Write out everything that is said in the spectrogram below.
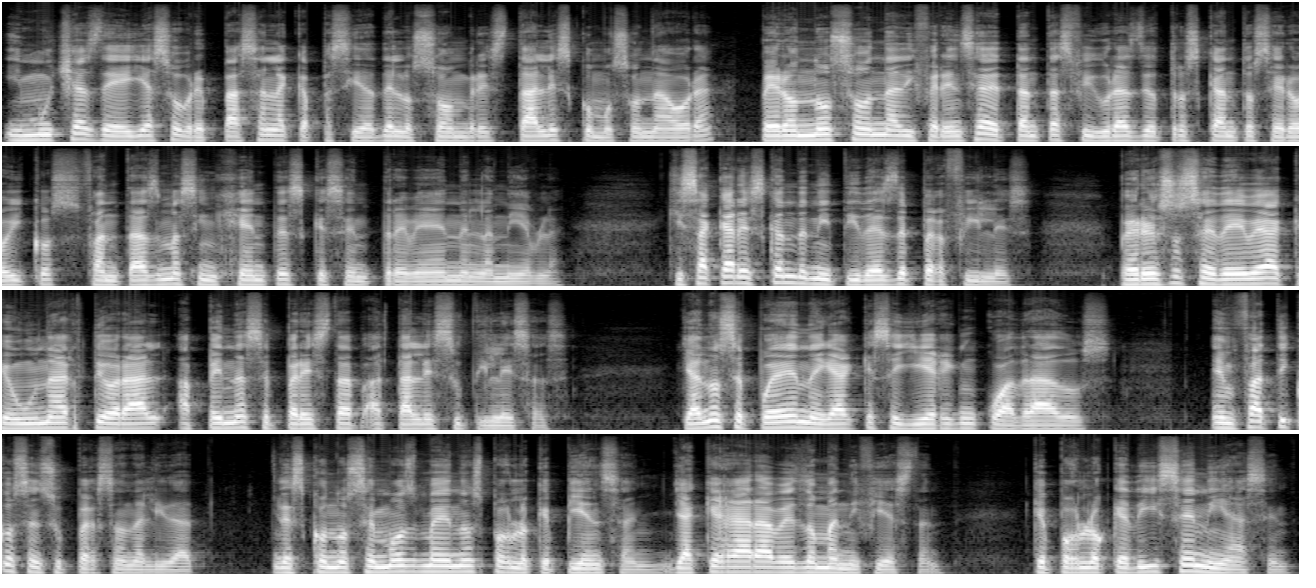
y muchas de ellas sobrepasan la capacidad de los hombres tales como son ahora, pero no son, a diferencia de tantas figuras de otros cantos heroicos, fantasmas ingentes que se entreveen en la niebla. Quizá carezcan de nitidez de perfiles, pero eso se debe a que un arte oral apenas se presta a tales sutilezas. Ya no se puede negar que se hierguen cuadrados, enfáticos en su personalidad, les conocemos menos por lo que piensan, ya que rara vez lo manifiestan, que por lo que dicen y hacen,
